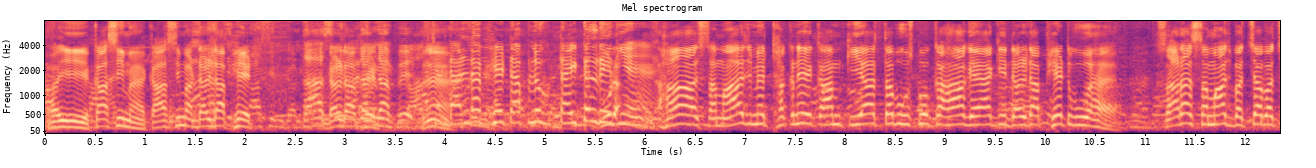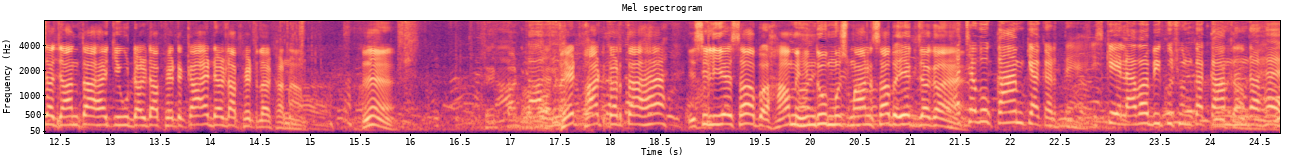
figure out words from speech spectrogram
हाँ, ये कासिम है कासिम है Dalda fat. Dalda fat Dalda fat. आप लोग टाइटल दे दिए हैं। हाँ समाज में ठकने का काम किया तब उसको कहा गया कि डलडा फेट वो है। सारा समाज बच्चा बच्चा जानता है कि वो डलडा फेट का है डलडा फेट रखा नाम। हैं? फेट फाट करता है इसीलिए सब हम हिंदू मुसलमान सब एक जगह हैं। अच्छा वो काम क्या करते हैं? इसके अलावा भी कुछ उनका काम धंधा है?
